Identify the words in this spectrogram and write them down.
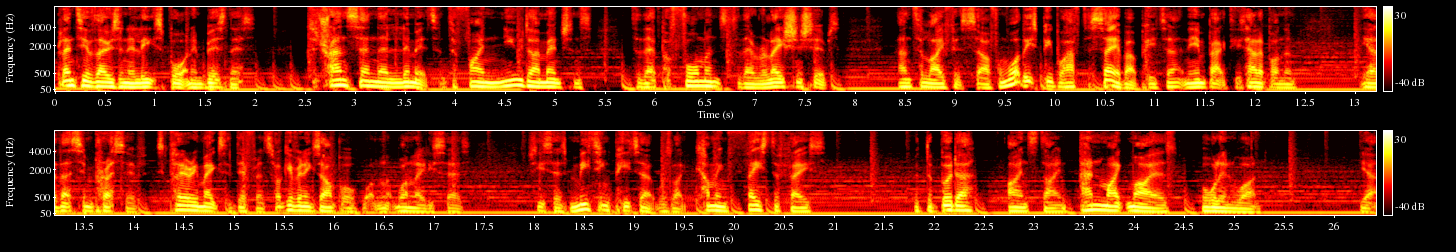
plenty of those in elite sport and in business, to transcend their limits and to find new dimensions to their performance, to their relationships, and to life itself. And what these people have to say about Peter and the impact he's had upon them, yeah, that's impressive. It's clear he makes a difference. So I'll give an example. What one lady says. She says, meeting Peter was like coming face to face with the Buddha, Einstein, and Mike Myers all in one. Yeah,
